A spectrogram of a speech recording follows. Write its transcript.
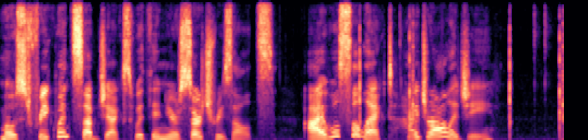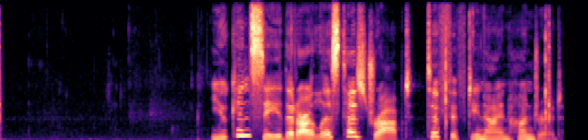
most frequent subjects within your search results. I will select hydrology. You can see that our list has dropped to 5,900.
